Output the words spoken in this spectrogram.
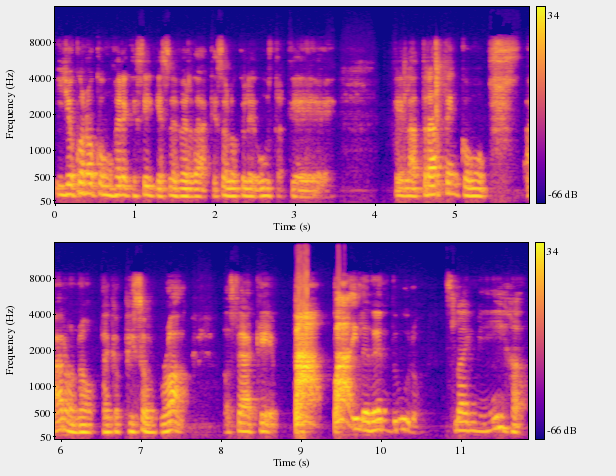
y yo conozco mujeres que sí, que eso es verdad, que eso es lo que les gusta, que, que la traten como, I don't know, like a piece of rock. O sea, que pa, pa, y le den duro. It's like mi hija.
